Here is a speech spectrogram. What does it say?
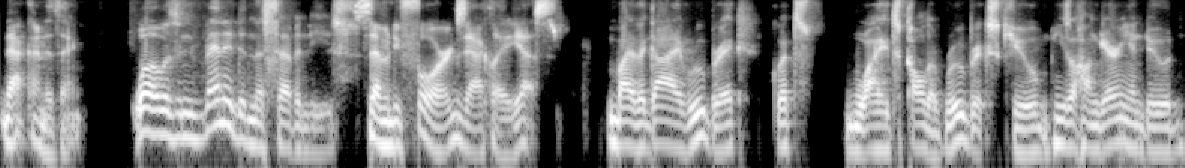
that kind of thing. Well, it was invented in the 70s 74, exactly. Yes. by the guy Rubik. That's why it's called a Rubik's cube. He's a Hungarian dude,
